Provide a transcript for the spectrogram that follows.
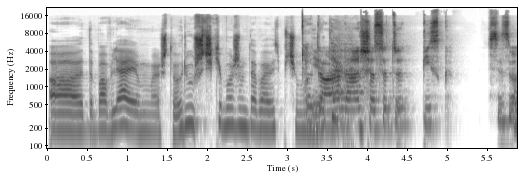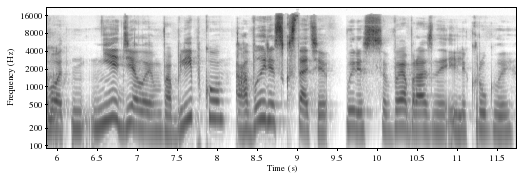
а, добавляем, что, рюшечки можем добавить, почему нет? Да, да, сейчас это писк сезона. Вот, не делаем в облипку. А вырез, кстати, вырез V-образный или круглый?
